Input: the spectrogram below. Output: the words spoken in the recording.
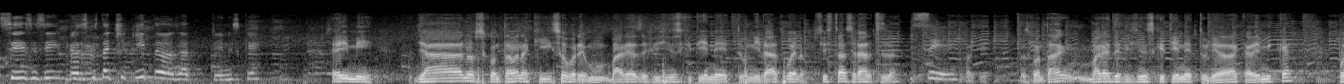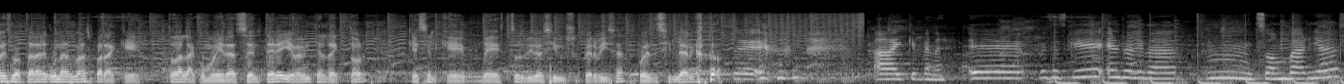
Sí, sí, sí. Pero es que está chiquito, o sea, tienes que. Amy, ya nos contaban aquí sobre varias deficiencias que tiene tu unidad. Bueno, sí estás en artes, ¿verdad? Sí. Ok. Nos contaban varias deficiencias que tiene tu unidad académica. Puedes notar algunas más para que toda la comunidad se entere y obviamente el rector, que es el que ve estos videos y supervisa, puedes decirle algo. Sí. Ay, qué pena. Eh, pues es que en realidad mm, son varias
